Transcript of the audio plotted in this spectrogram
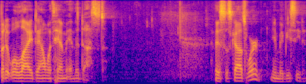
but it will lie down with him in the dust. This is God's word. You may be seated.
